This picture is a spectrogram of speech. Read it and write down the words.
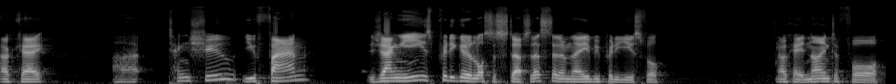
okay. Uh, Teng Shu, Yu Fan? Zhang Yi is pretty good at lots of stuff, so let's send him there. He'd be pretty useful. Okay, 9 to 4.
